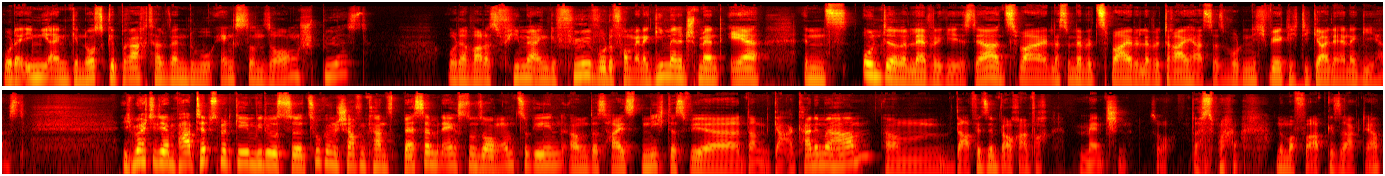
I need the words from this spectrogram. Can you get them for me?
oder irgendwie einen Genuss gebracht hat, wenn du Ängste und Sorgen spürst? Oder war das vielmehr ein Gefühl, wo du vom Energiemanagement eher ins untere Level gehst? Ja, zwei, dass du Level 2 oder Level 3 hast, also wo du nicht wirklich die geile Energie hast. Ich möchte dir ein paar Tipps mitgeben, wie du es äh, zukünftig schaffen kannst, besser mit Ängsten und Sorgen umzugehen. Ähm, das heißt nicht, dass wir dann gar keine mehr haben. Ähm, dafür sind wir auch einfach Menschen. Das war nur mal vorab gesagt, ja.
